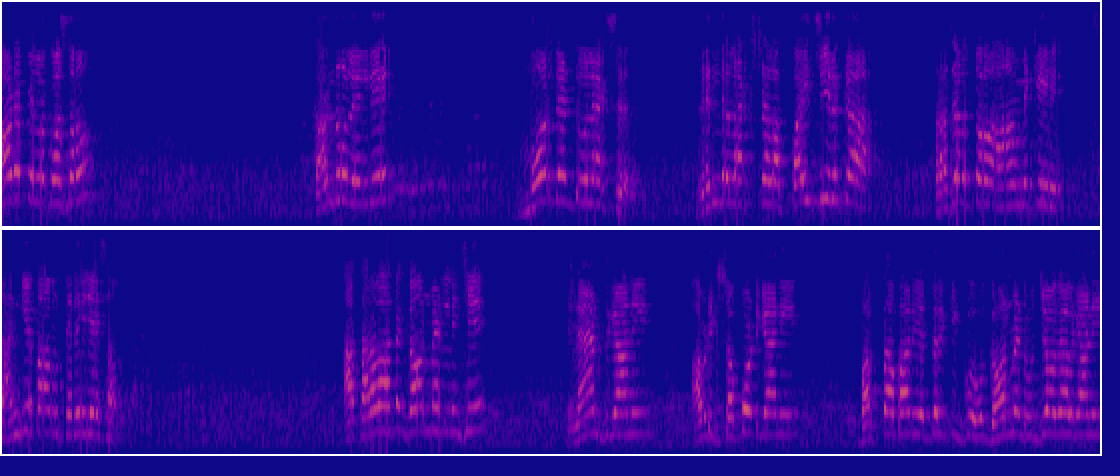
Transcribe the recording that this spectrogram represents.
ఆడపిల్ల కోసం కర్నూలు వెళ్ళి మోర్ దెన్ టూ ల్యాక్స్ రెండు లక్షల పైచీలక ప్రజలతో ఆమెకి సంఘీభావం తెలియజేశాం. ఆ తర్వాత గవర్నమెంట్ నుంచి ల్యాండ్స్ కానీ ఆవిడికి సపోర్ట్ కానీ భర్త భార్య ఇద్దరికి గవర్నమెంట్ ఉద్యోగాలు కానీ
